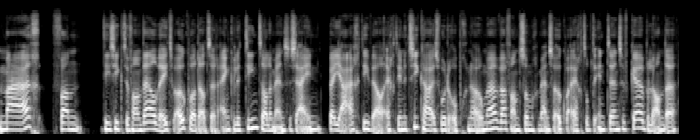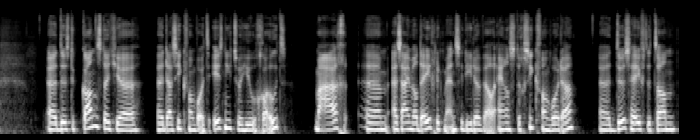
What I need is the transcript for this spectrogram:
Maar van die ziekte van wel weten we ook wel dat er enkele tientallen mensen zijn per jaar die wel echt in het ziekenhuis worden opgenomen, waarvan sommige mensen ook wel echt op de intensive care belanden. Uh, dus de kans dat je uh, daar ziek van wordt is niet zo heel groot. Maar um, er zijn wel degelijk mensen die er wel ernstig ziek van worden. Uh, dus heeft het dan,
